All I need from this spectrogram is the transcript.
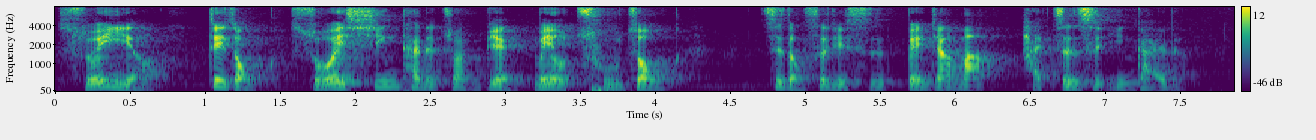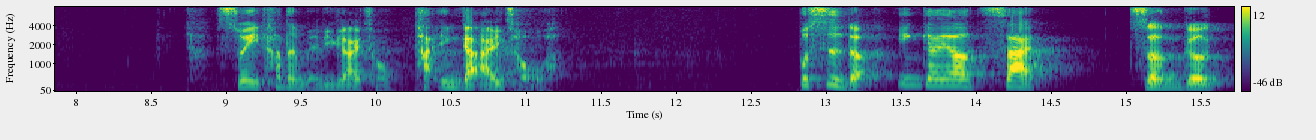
所以啊，这种所谓心态的转变没有初衷，这种设计师被人家骂还真是应该的。所以他的美丽哀愁，他应该哀愁啊？不是的，应该要在整个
